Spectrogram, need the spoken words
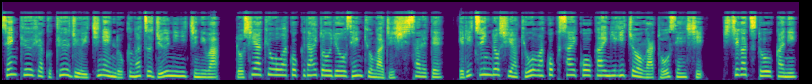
1991年6月12日にはロシア共和国大統領選挙が実施されてエリツィンロシア共和国最高会議議長が当選し、7月10日に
